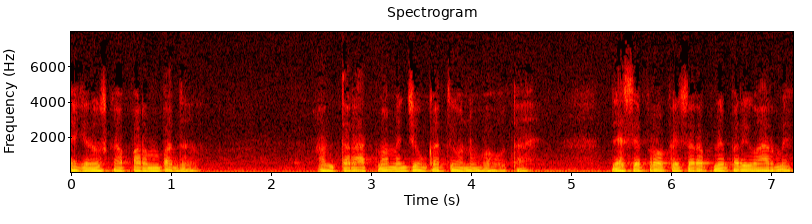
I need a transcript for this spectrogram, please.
लेकिन उसका परम पद अंतरात्मा में ज्यो का त्यों अनुभव होता है। जैसे प्रोफेसर अपने परिवार में,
